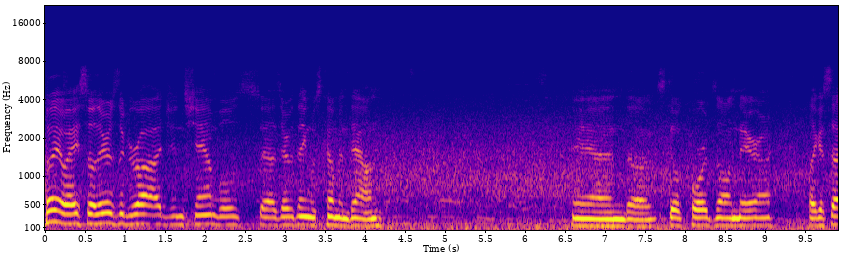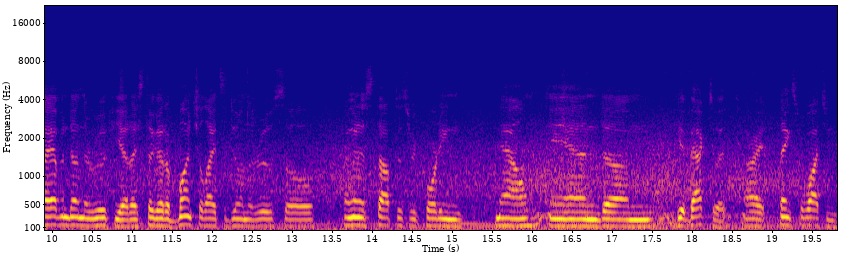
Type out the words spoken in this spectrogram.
So anyway, so there's the garage in shambles as everything was coming down. And uh, still cords on there. Like I said, I haven't done the roof yet. I still got a bunch of lights to do on the roof, so I'm going to stop this recording now and um, get back to it. All right, thanks for watching.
